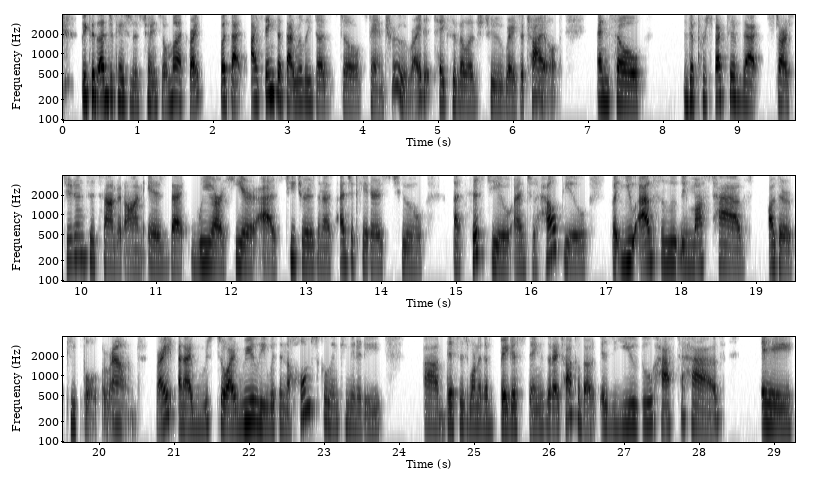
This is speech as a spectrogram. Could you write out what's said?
because education has changed so much right? But that i think that that really does still stand true right? It takes a village to raise a child. And so the perspective that star students is founded on is that we are here as teachers and as educators to assist you and to help you but you absolutely must have other people around right? And i so i really within the homeschooling community um, this is one of the biggest things that i talk about is you have to have a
